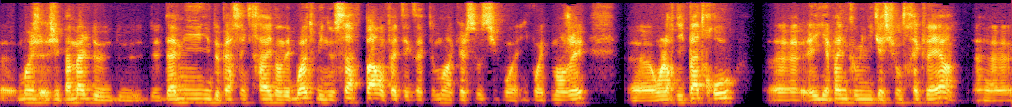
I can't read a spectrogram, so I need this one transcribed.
euh, moi j'ai pas mal d'amis, de, personnes qui travaillent dans des boîtes mais ils ne savent pas en fait exactement à quelle sauce ils vont, ils vont être mangés. Euh, on leur dit pas trop. Euh, et il n'y a pas une communication très claire. Euh,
